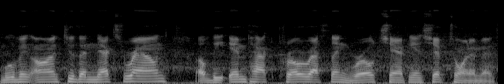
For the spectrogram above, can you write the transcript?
Moving on to the next round of the Impact Pro Wrestling World Championship Tournament.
